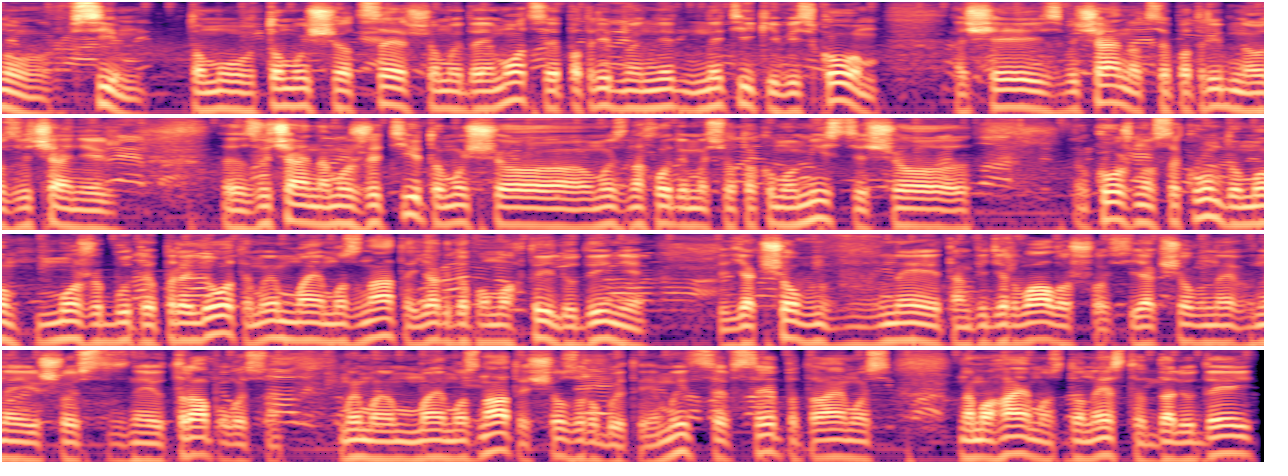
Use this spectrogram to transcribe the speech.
Ну всім. Тому, тому що це, що ми даємо, це потрібно не, не тільки військовим, а ще й звичайно, це потрібно звичайній, звичайному житті, тому що ми знаходимося в такому місці, що кожну секунду мо- може бути прильот, і ми маємо знати, як допомогти людині. Якщо в неї там відірвало щось, якщо в не- в неї щось з нею трапилося, ми маємо, знати, що зробити. І ми це все питаємось, намагаємось донести до людей,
